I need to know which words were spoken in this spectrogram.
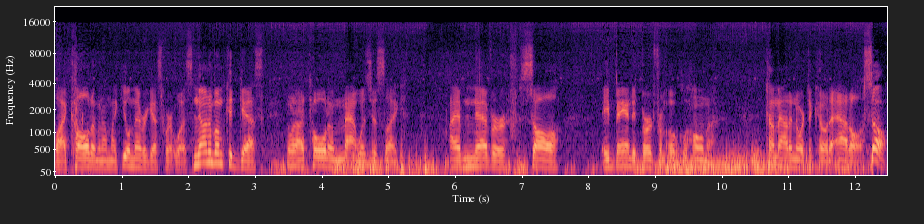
Well, I called them and I'm like, you'll never guess where it was. None of them could guess. And when I told them, Matt was just like, I have never saw a banded bird from Oklahoma come out of North Dakota at all. So,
